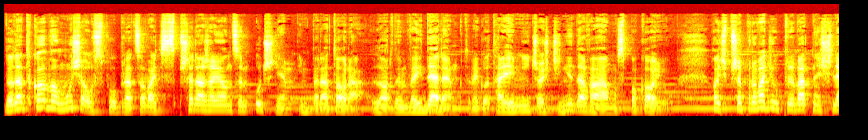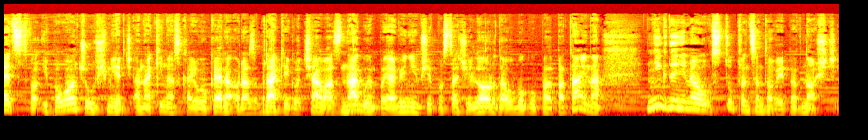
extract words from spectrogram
Dodatkowo musiał współpracować z przerażającym uczniem Imperatora, Lordem Vaderem, którego tajemniczość nie dawała mu spokoju. Choć przeprowadził prywatne śledztwo i połączył śmierć Anakina Skywalkera oraz brak jego ciała z nagłym pojawieniem się postaci Lorda u bogu Palpatina, nigdy nie miał stuprocentowej pewności.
